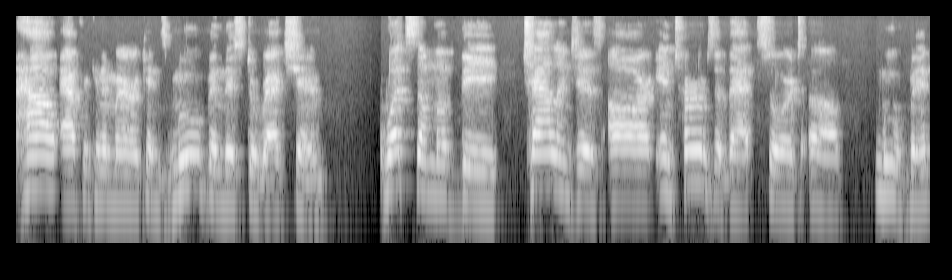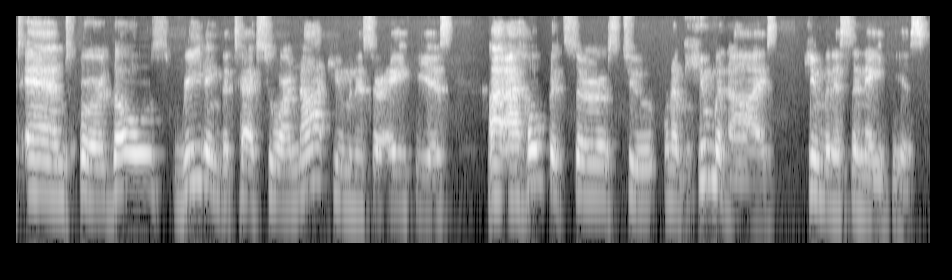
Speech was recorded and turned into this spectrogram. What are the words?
how African Americans move in this direction, what some of the challenges are in terms of that sort of movement. And for those reading the text who are not humanists or atheists, I, I hope it serves to kind of humanize humanists and atheists.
